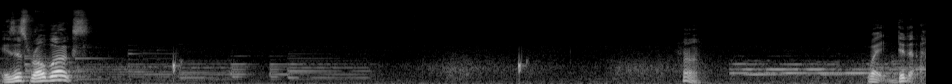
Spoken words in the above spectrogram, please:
Is this Robux? Huh. Wait, did I...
